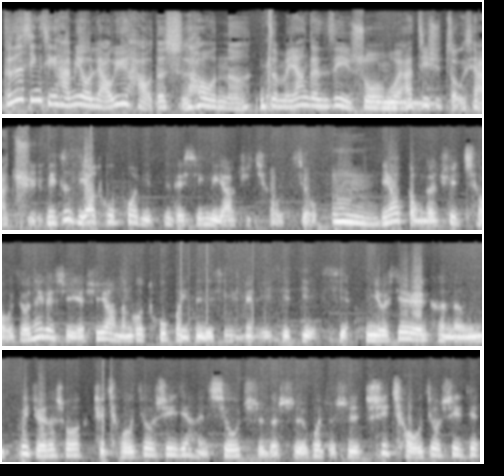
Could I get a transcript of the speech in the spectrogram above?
可是心情还没有疗愈好的时候呢，你怎么样跟自己说嗯我要继续走下去？你自己要突破你自己的心理，要去求救，嗯你要懂得去求救，那个是也是要能够突破你自己的心里面的一些界限。有些人可能会觉得说，去求救是一件很羞耻的事，或者是去求救是一件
